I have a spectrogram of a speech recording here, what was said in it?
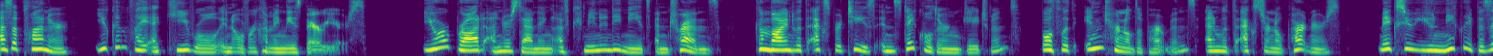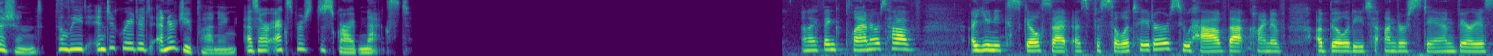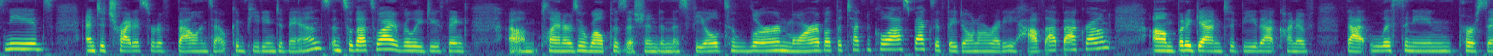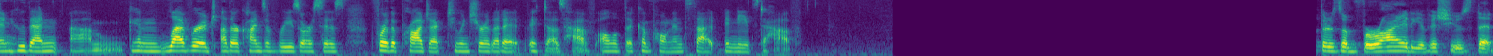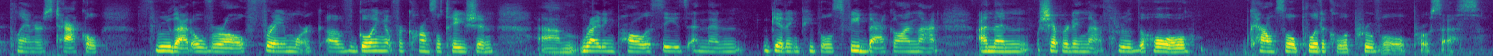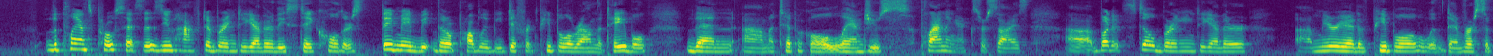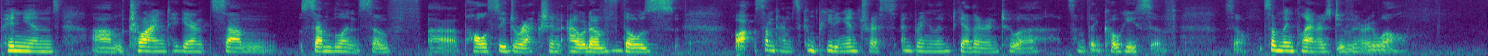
As a planner, you can play a key role in overcoming these barriers. Your broad understanding of community needs and trends, combined with expertise in stakeholder engagement, both with internal departments and with external partners, makes you uniquely positioned to lead integrated energy planning as our experts describe next. And I think planners have a unique skill set as facilitators who have that kind of ability to understand various needs and to try to sort of balance out competing demands. And so that's why I really do think um, planners are well positioned in this field to learn more about the technical aspects if they don't already have that background. Um, but again, to be that kind of that listening person who then um, can leverage other kinds of resources for the project to ensure that it, it does have all of the components that it needs to have. There's a variety of issues that planners tackle through that overall framework of going out for consultation, um, writing policies, and then getting people's feedback on that, and then shepherding that through the whole council political approval process. The plan's process is you have to bring together these stakeholders. They may be, there'll probably be different people around the table than um, a typical land use planning exercise, uh, but it's still bringing together a myriad of people with diverse opinions, um, trying to get some semblance of uh, policy direction out of those uh, sometimes competing interests and bringing them together into a something cohesive. So something planners do very well.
